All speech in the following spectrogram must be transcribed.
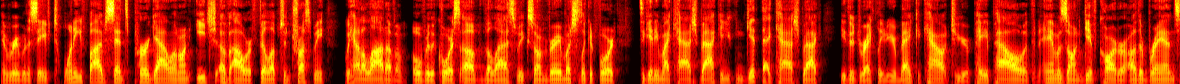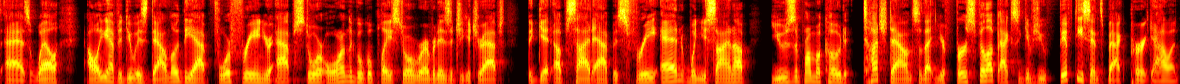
and we were able to save 25 cents per gallon on each of our fill ups. And trust me, we had a lot of them over the course of the last week. So I'm very much looking forward to getting my cash back. And you can get that cash back either directly to your bank account, to your PayPal, with an Amazon gift card or other brands as well. All you have to do is download the app for free in your App Store or on the Google Play Store, wherever it is that you get your apps. The Get Upside app is free. And when you sign up, use the promo code touchdown so that your first fill up actually gives you 50 cents back per gallon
